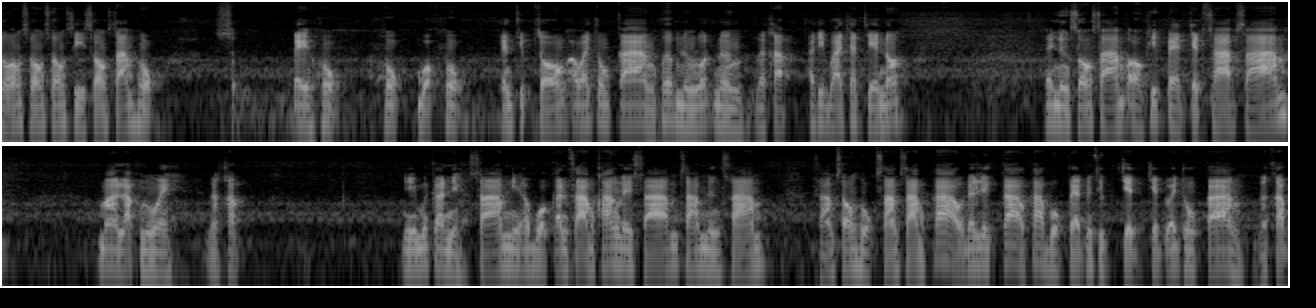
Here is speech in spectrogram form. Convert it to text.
สองสองสองสี่สองสามหกได้หกหกบวกหกเป็นสิบสองเอาไว้ตรงกลาง เพิ่มหนึ่งลดหนึ่งนะครับ อธิบายชัดเจนเนาะได้หนึ่งสองสามออกที่แปดเจ็ดสามสามมาหลักหน่วยนะครับ นี่เหมือนกันเนี่ยสามนี่เอาบวกกันสามครั้งเลยสามสามหนึ่งสามสองหกสามสามเก้าได้เลขเก้าเก้าบวกแปดเป็นสิบเจ็ดเจ็ดไว้ตรงกลางนะครับ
